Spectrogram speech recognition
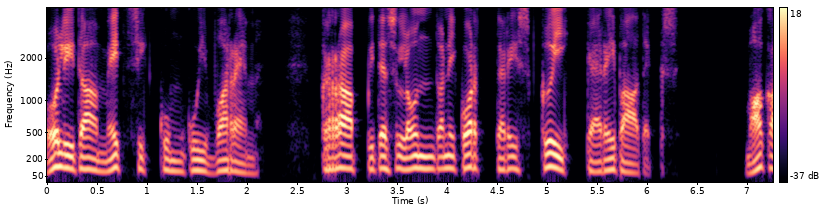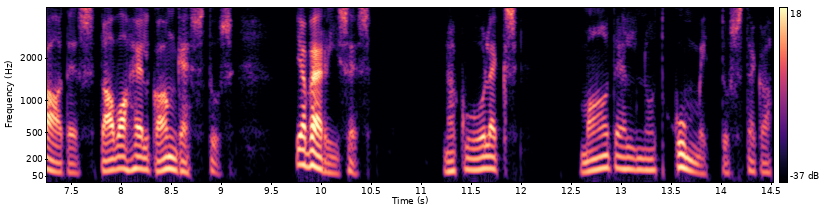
oli ta metsikum kui varem, kraapides Londoni korteris kõike ribadeks magades ta vahel kangestus ja värises, nagu oleks maadelnud kummitustega.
